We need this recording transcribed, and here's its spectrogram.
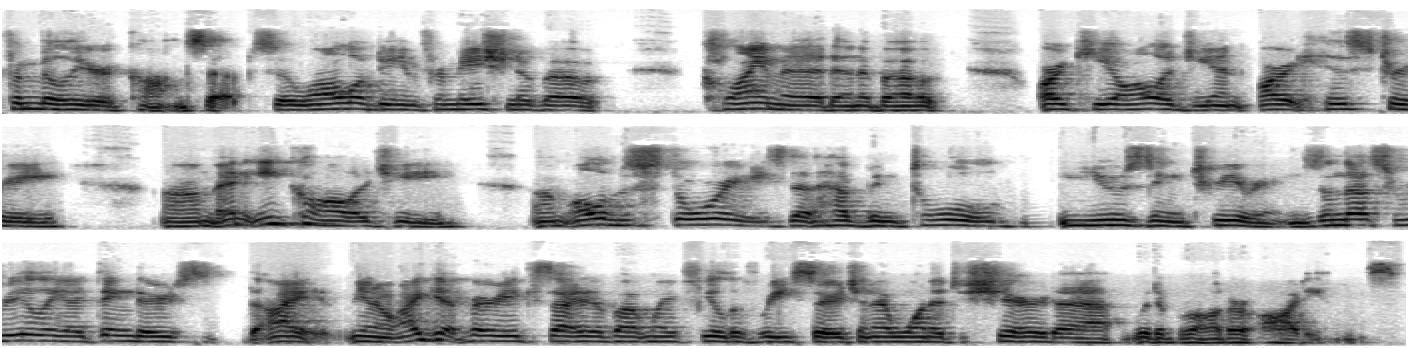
familiar concept. So, all of the information about climate and about archaeology and art history um, and ecology um, all of the stories that have been told using tree rings. And that's really i think there's i you know i get very excited about my field of research and i wanted to share that with a broader audience.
